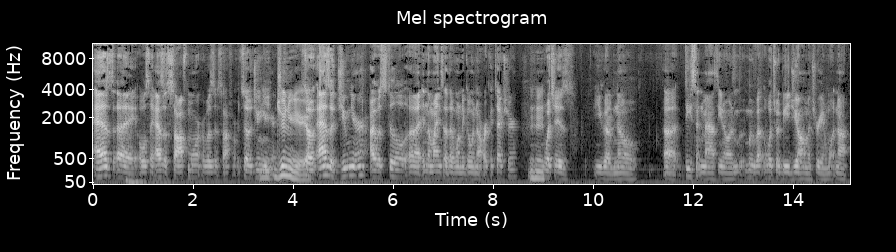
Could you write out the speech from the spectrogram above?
as a we'll say as a sophomore or was it sophomore? So junior year. Junior year. So as a junior, I was still uh, in the mindset that I wanted to go into architecture, hmm which is you got to know uh, decent math, you know, and move up, which would be geometry and whatnot.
